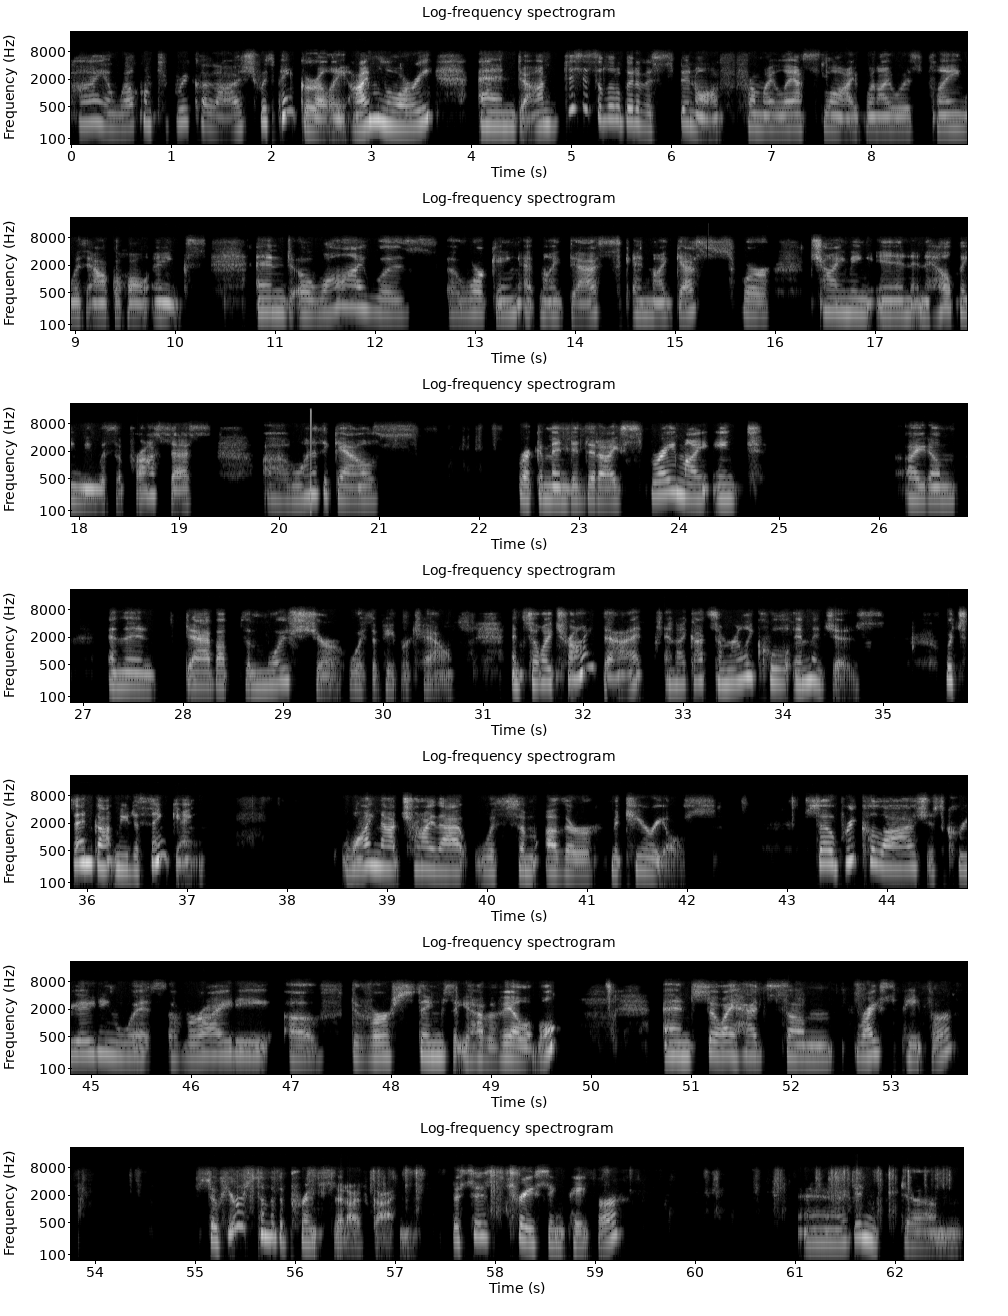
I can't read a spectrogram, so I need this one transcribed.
Hi, and welcome to Bricolage with Paint Girlee. I'm Lori, and um, this is a little bit of a spin-off from my last live when I was playing with alcohol inks. And uh, while I was uh, working at my desk and my guests were chiming in and helping me with the process, uh, one of the gals recommended that I spray my inked item and then dab up the moisture with a paper towel. And so I tried that and I got some really cool images, which then got me to thinking, why not try that with some other materials? So bricolage is creating with a variety of diverse things that you have available. And so I had some rice paper. So here are some of the prints that I've gotten. This is tracing paper. And I didn't um,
